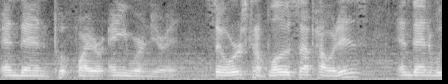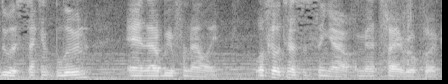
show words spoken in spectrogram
and then put fire anywhere near it. So we're just to blow this up how it is, and then we'll do a second balloon, and that'll be a finale. Let's go test this thing out. I'm to tie it real quick.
